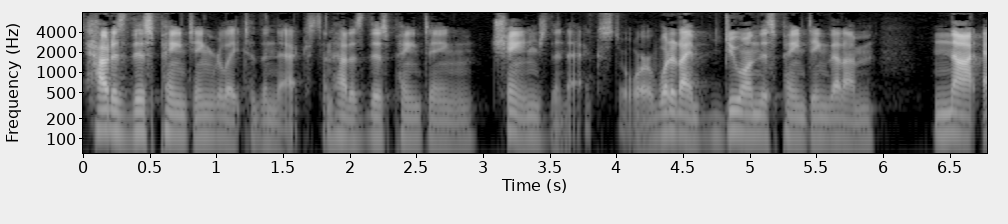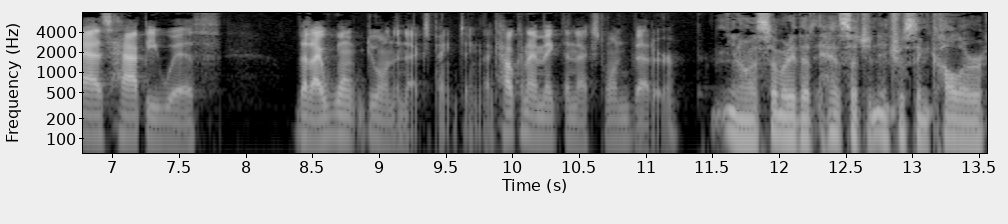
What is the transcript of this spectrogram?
How does this painting relate to the next? And how does this painting change the next? Or what did I do on this painting that I'm not as happy with that I won't do on the next painting? Like, how can I make the next one better? You know, as somebody that has such an interesting color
